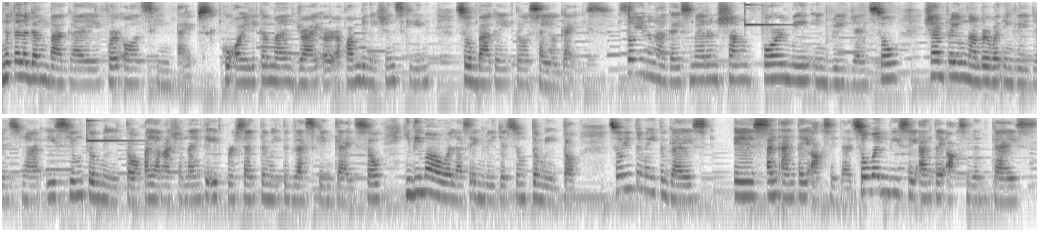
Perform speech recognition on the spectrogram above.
na talagang bagay for all skin types. Kung oily ka man, dry, or a combination skin, so bagay ito sa'yo guys. So yun na nga guys, meron siyang four main ingredients. So, syempre yung number one ingredients niya is yung tomato. Kaya nga siya 98% tomato glass skin guys. So, hindi mawawala sa ingredients yung tomato. So, yung tomato guys, is an antioxidant. So when we say antioxidant guys,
